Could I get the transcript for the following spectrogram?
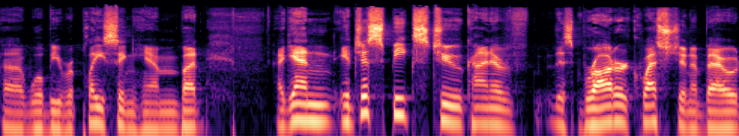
uh, will be replacing him, but again, it just speaks to kind of this broader question about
